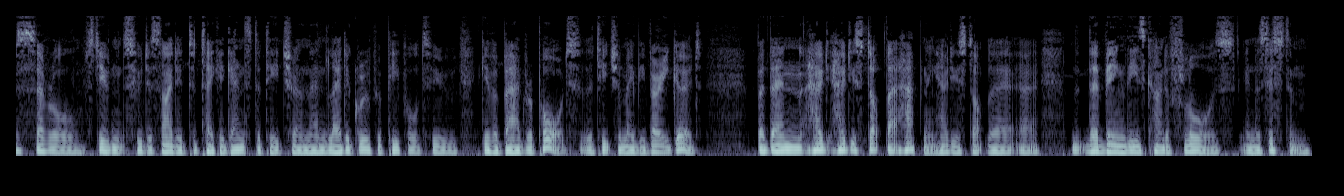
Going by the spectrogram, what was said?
several students who decided to take against a teacher and then led a group of people to give a bad report, the teacher may be very good. But then, how do, how do you stop that happening? How do you stop there uh, there being these kind of flaws in the system?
